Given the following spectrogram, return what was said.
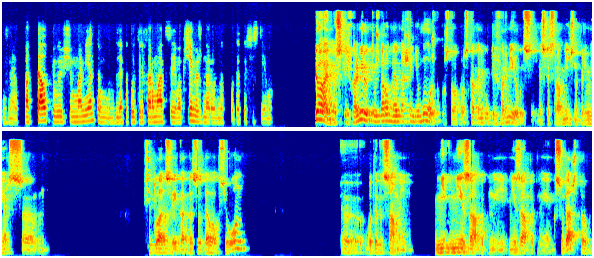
не знаю, подталкивающим моментом для какой-то реформации вообще международных вот этой системы? Да, реформировать международные отношения можно, просто вопрос, как они будут реформироваться. Если сравнить, например, с эм, ситуацией, когда создавался ООН, Э, вот этот самый не, не, западные, не западные государства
